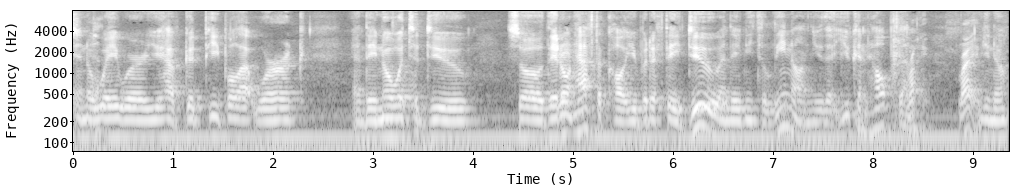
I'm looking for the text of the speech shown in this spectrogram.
right? In a yeah. way where you have good people at work and they know what to do, so they don't have to call you. But if they do and they need to lean on you, that you can help them, Right. Right. You know,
